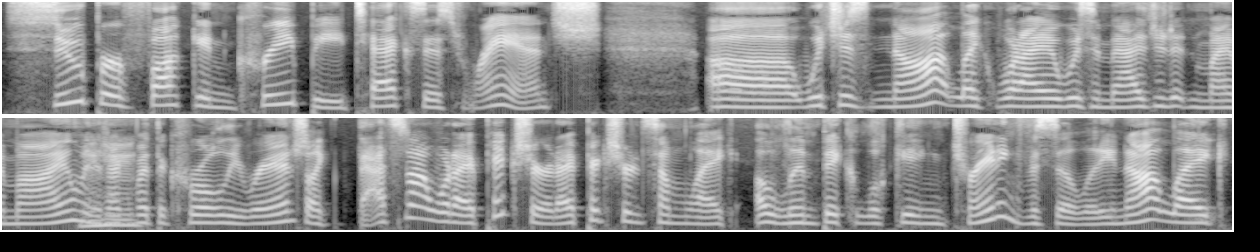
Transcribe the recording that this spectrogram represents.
super fucking creepy Texas ranch, uh, which is not like what I always imagined it in my mind when you're talking about the Crowley Ranch. Like that's not what I pictured. I pictured some like Olympic looking training facility, not like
